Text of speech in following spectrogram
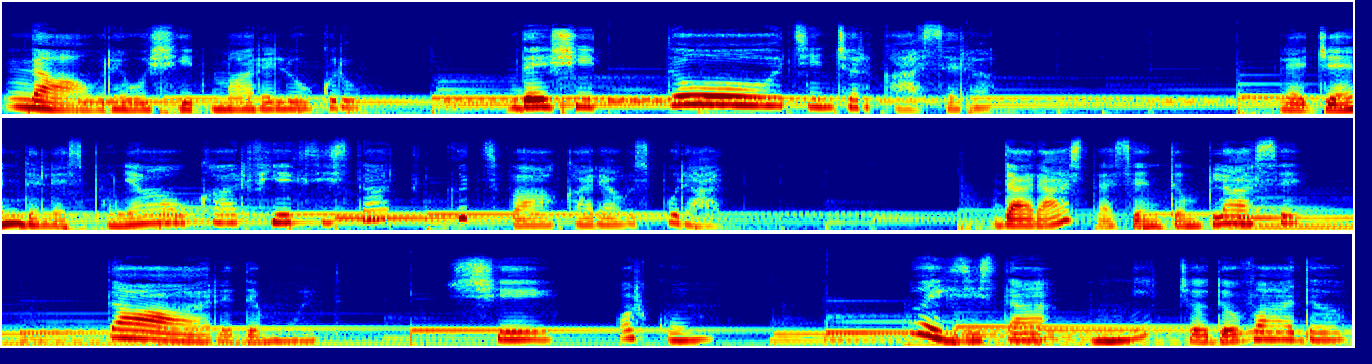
n-au reușit mare lucru, deși toți încercaseră. Legendele spuneau că ar fi existat câțiva care au zburat. Dar asta se întâmplase tare de mult și, oricum, nu exista nicio dovadă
